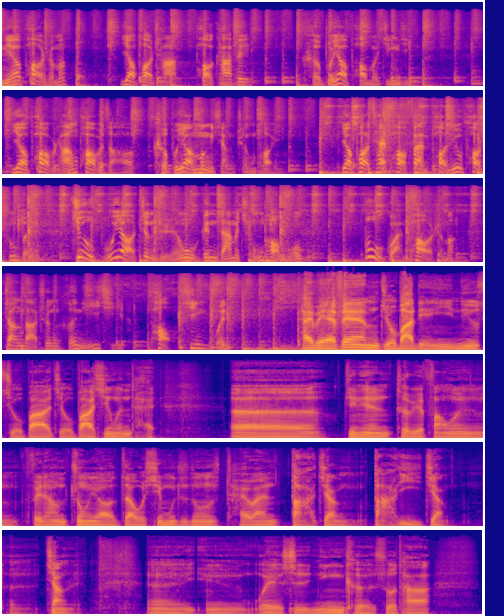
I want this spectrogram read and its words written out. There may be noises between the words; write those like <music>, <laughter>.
你要泡什么？要泡茶、泡咖啡，可不要泡沫经济；要泡泡糖、泡泡澡，可不要梦想成泡影；要泡菜、泡饭、泡妞、泡书本，就不要政治人物跟咱们穷泡蘑菇。不管泡什么，张大春和你一起泡新闻。台北 FM 九八点一 News 九八九八新闻台，呃，今天特别访问非常重要，在我心目之中台湾大将、大义将的匠人。嗯嗯，我也是宁可说他，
